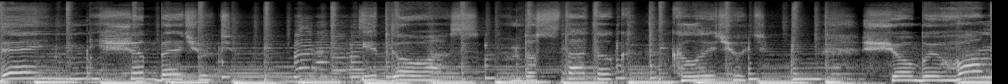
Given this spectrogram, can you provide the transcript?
день щебечуть, і до вас достаток кличуть, щоби вам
